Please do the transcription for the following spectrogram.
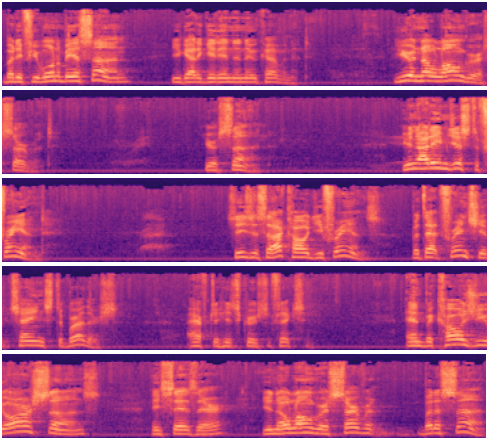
But if you want to be a son, you got to get in the new covenant. You're no longer a servant. You're a son. You're not even just a friend. Jesus said, I called you friends, but that friendship changed to brothers after his crucifixion. And because you are sons, he says there, you're no longer a servant, but a son.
